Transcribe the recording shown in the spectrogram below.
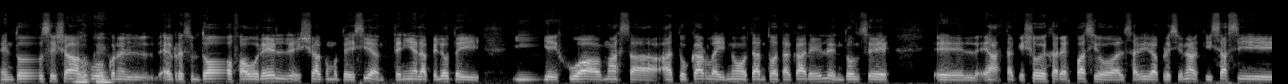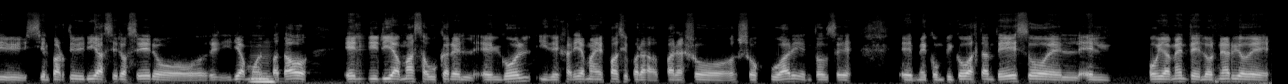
Entonces ya jugó con el, resultado a favor él, ya como te decía, tenía la pelota y, y, jugaba más a, tocarla y no tanto a atacar él, entonces hasta que yo dejara espacio al salir a presionar, quizás si, si el partido iría 0-0 o iríamos mm. empatados, él iría más a buscar el, el, gol y dejaría más espacio para, para yo, yo jugar. Y entonces eh, me complicó bastante eso, el, el, obviamente los nervios de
